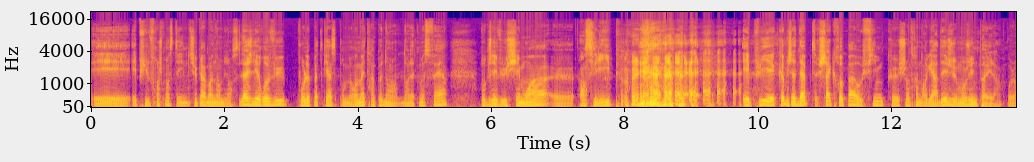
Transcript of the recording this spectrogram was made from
Et, et puis franchement, c'était une super bonne ambiance. Là, je l'ai revu pour le podcast, pour me remettre un peu dans, dans l'atmosphère. Donc je l'ai vu chez moi, euh, En slip. Et puis, euh, comme j'adapte chaque repas au film que je suis en train de regarder, je vais manger une paella. Voilà,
